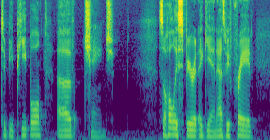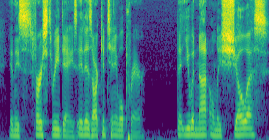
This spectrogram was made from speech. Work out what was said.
to be people of change. So, Holy Spirit, again, as we've prayed in these first three days, it is our continual prayer that you would not only show us,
